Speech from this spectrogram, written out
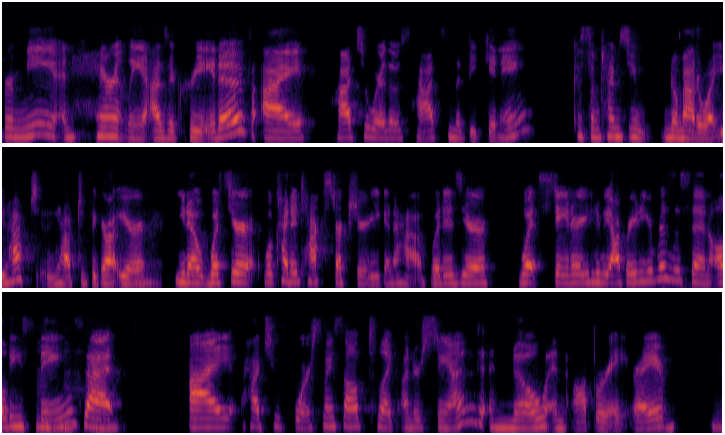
for me, inherently as a creative, I had to wear those hats in the beginning because sometimes you no matter what you have to you have to figure out your mm-hmm. you know what's your what kind of tax structure are you going to have what is your what state are you going to be operating your business in all these things mm-hmm. that i had to force myself to like understand and know and operate right yeah.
